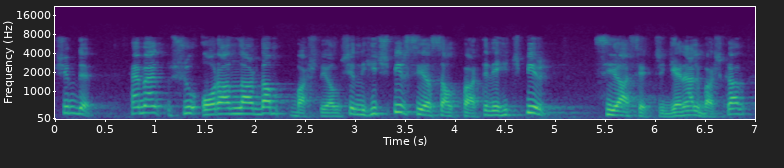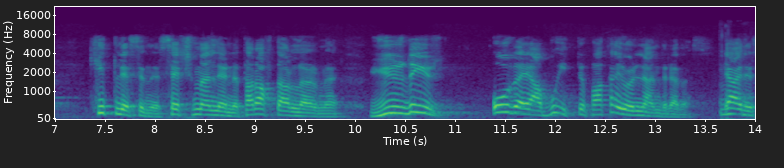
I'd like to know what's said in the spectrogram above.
Şimdi hemen şu oranlardan başlayalım. Şimdi hiçbir siyasal parti ve hiçbir siyasetçi, genel başkan kitlesini, seçmenlerini, taraftarlarını yüzde yüz o veya bu ittifaka yönlendiremez. Yani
